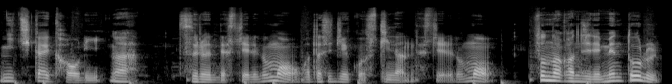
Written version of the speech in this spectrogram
に近い香りがするんですけれども、私結構好きなんですけれども、そんな感じでメントール、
